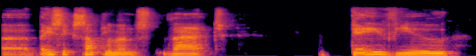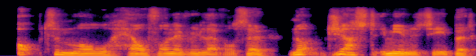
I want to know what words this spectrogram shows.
uh, basic supplements that gave you optimal health on every level. So, not just immunity, but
